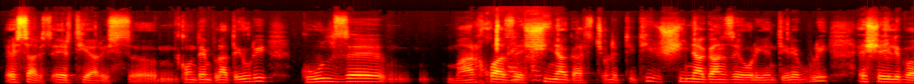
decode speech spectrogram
ეს არის ერთი არის კონტემპლატიური გულზე მარხვაზე შინაგანს ჭრეტითი შინაგანზე ორიენტირებული ეს შეიძლება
